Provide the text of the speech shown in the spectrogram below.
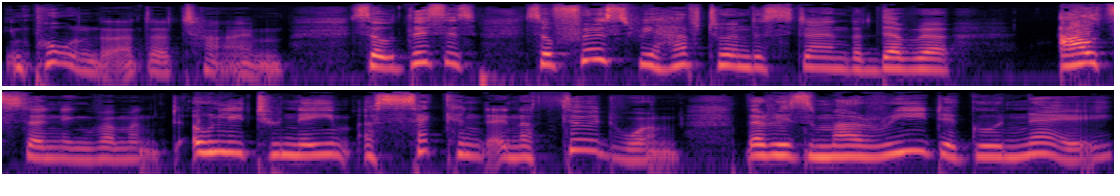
important at that time. So this is, so first we have to understand that there were outstanding women. Only to name a second and a third one, there is Marie de Gournay.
